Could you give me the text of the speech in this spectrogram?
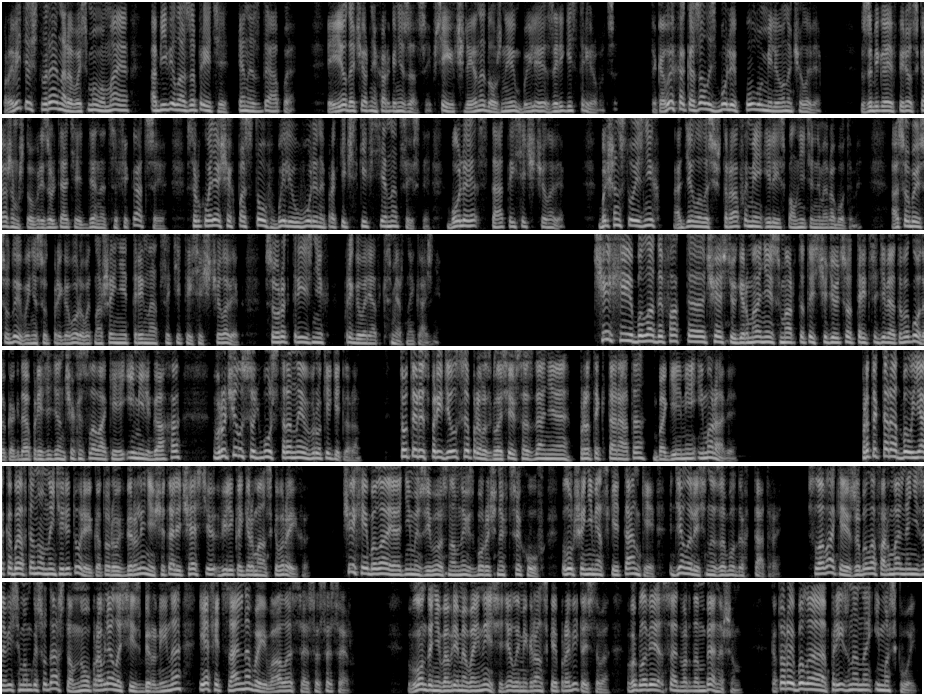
Правительство Реннера 8 мая объявило о запрете НСДАП и ее дочерних организаций. Все их члены должны были зарегистрироваться. Таковых оказалось более полумиллиона человек. Забегая вперед, скажем, что в результате денацификации с руководящих постов были уволены практически все нацисты, более 100 тысяч человек. Большинство из них отделалось штрафами или исполнительными работами. Особые суды вынесут приговоры в отношении 13 тысяч человек, 43 из них приговорят к смертной казни. Чехия была де-факто частью Германии с марта 1939 года, когда президент Чехословакии Эмиль Гаха вручил судьбу страны в руки Гитлера. Тот и распорядился, провозгласив создание протектората Богемии и Моравии. Протекторат был якобы автономной территорией, которую в Берлине считали частью Великогерманского рейха. Чехия была и одним из его основных сборочных цехов. Лучшие немецкие танки делались на заводах Татра. Словакия же была формально независимым государством, но управлялась из Берлина и официально воевала с СССР. В Лондоне во время войны сидело эмигрантское правительство во главе с Эдвардом Беннешем, которое было признано и Москвой.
